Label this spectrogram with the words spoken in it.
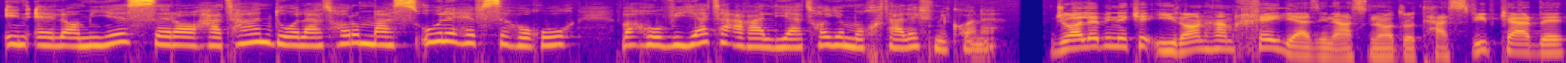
این اعلامیه سراحتا دولتها رو مسئول حفظ حقوق و هویت های مختلف می‌کنه. جالب اینه که ایران هم خیلی از این اسناد رو تصویب کرده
